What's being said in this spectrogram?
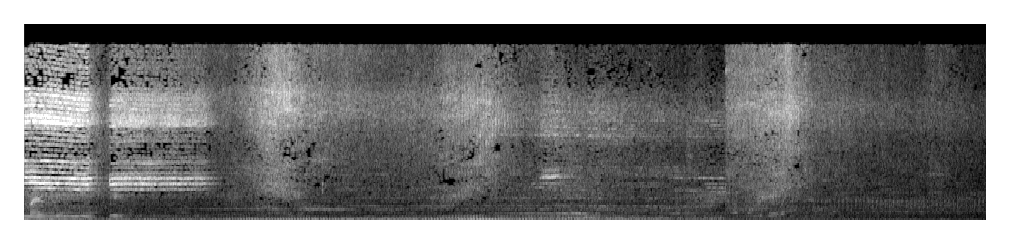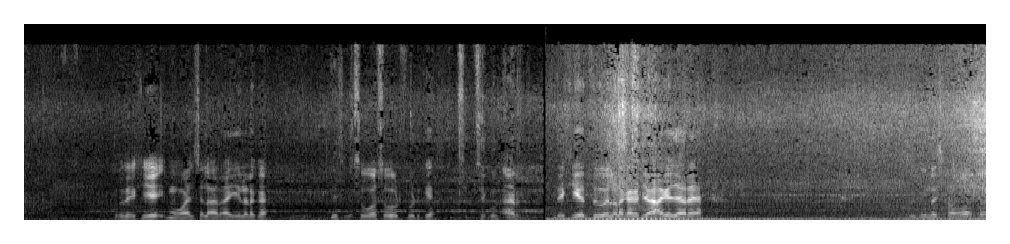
मंदिर देखिए मोबाइल चला रहा है ये लड़का। सुबह सुबह उठ उठ के। और देखिए दो लड़का जो आगे जा रहा है। दोनों हुआ था।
